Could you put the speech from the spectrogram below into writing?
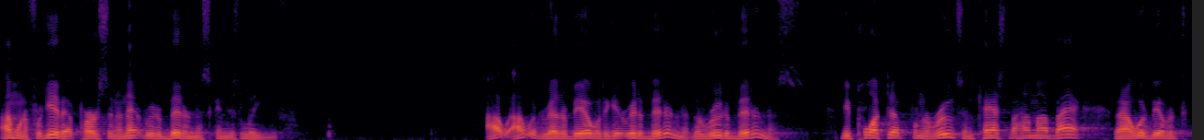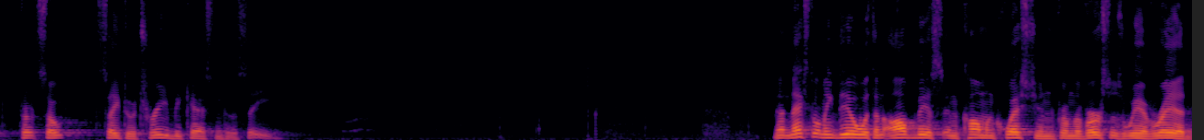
I'm going to forgive that person and that root of bitterness can just leave? I, I would rather be able to get rid of bitterness, the root of bitterness, be plucked up from the roots and cast behind my back than I would be able to so, say to a tree, be cast into the sea. Now, next, let me deal with an obvious and common question from the verses we have read.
